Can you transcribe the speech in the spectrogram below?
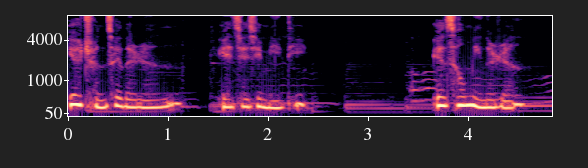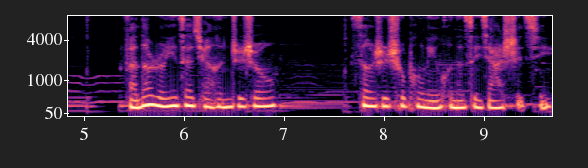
越纯粹的人越接近谜底，越聪明的人，反倒容易在权衡之中，丧失触碰灵魂的最佳时机。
